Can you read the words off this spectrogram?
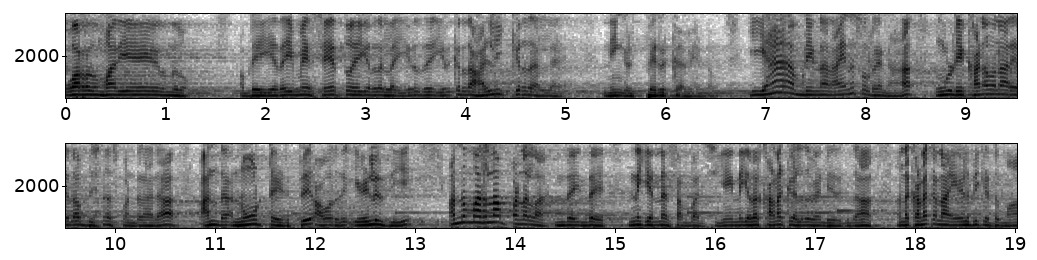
போடுறது மாதிரியே இருந்துடும் அப்படியே எதையுமே சேர்த்து வைக்கிறது இல்லை இருது இருக்கிறத அழிக்கிறது அல்ல நீங்கள் பெருக்க வேண்டும். ஏன் அப்படின்னா நான் என்ன சொல்கிறேன்னா உங்களுடைய கணவனார் ஏதாவது பிஸ்னஸ் பண்ணுறாரா அந்த நோட்டை எடுத்து அவருக்கு எழுதி அந்த மாதிரிலாம் பண்ணலாம். இந்த இந்த இன்றைக்கி என்ன சம்பாரிச்சிங்க? இன்றைக்கி ஏதாவது கணக்கு எழுத வேண்டியது இருக்குதா? அந்த கணக்கை நான் எழுதிக்கட்டுமா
